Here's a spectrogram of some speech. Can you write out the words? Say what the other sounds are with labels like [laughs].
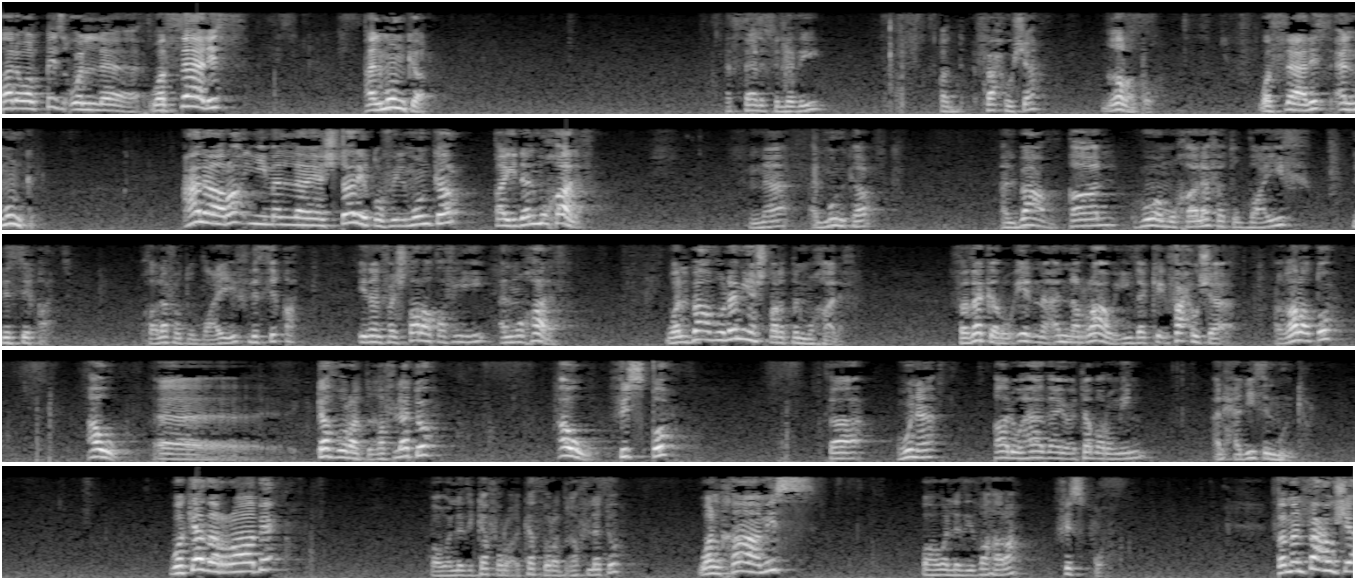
قال والقز وال والثالث المنكر. الثالث الذي قد فحش غلطه. والثالث المنكر. على رأي من لا يشترط في المنكر قيد المخالفة أن المنكر البعض قال هو مخالفة الضعيف للثقات. مخالفة الضعيف للثقات إذا فاشترط فيه المخالفة والبعض لم يشترط المخالفة فذكروا إن أن الراوي إذا فحش غلطه أو كثرت غفلته أو فسقه فهنا قالوا هذا يعتبر من الحديث المنكر. وكذا الرابع وهو الذي كثر كثرت غفلته. والخامس وهو الذي ظهر فسقه. فمن فحش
